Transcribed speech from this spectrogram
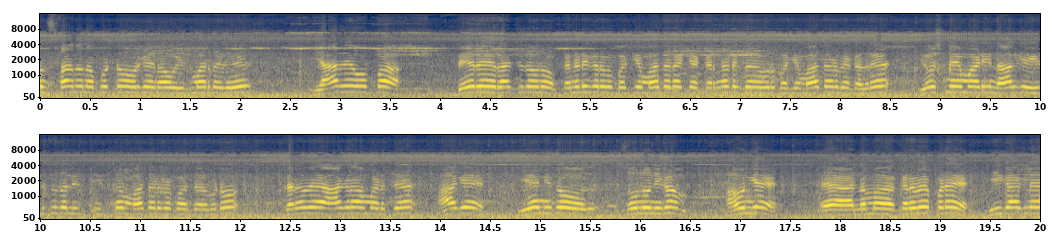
ಒಂದು ಸ್ಥಾನನ ಕೊಟ್ಟು ಅವ್ರಿಗೆ ನಾವು ಇದು ಮಾಡ್ತಾ ಇದ್ದೀವಿ ಯಾರೇ ಒಬ್ಬ ಬೇರೆ ರಾಜ್ಯದವನು ಕನ್ನಡಿಗರ ಬಗ್ಗೆ ಮಾತಾಡೋಕ್ಕೆ, ಕರ್ನಾಟಕದವ್ರ ಬಗ್ಗೆ ಮಾತಾಡಬೇಕಾದ್ರೆ ಯೋಚನೆ ಮಾಡಿ ನಾಲ್ಗೆ ಹಿಡಿತದಲ್ಲಿ ಇಟ್ಕೊಂಡು ಮಾತಾಡಬೇಕು ಅಂತ ಹೇಳ್ಬಿಟ್ಟು ಕರವೇ ಆಗ್ರಹ ಮಾಡುತ್ತೆ. ಹಾಗೆ ಏನಿದು ಸೋನು ನಿಗಮ್, ಅವನಿಗೆ ನಮ್ಮ ಕರವೇ ಪಡೆ ಈಗಾಗಲೇ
